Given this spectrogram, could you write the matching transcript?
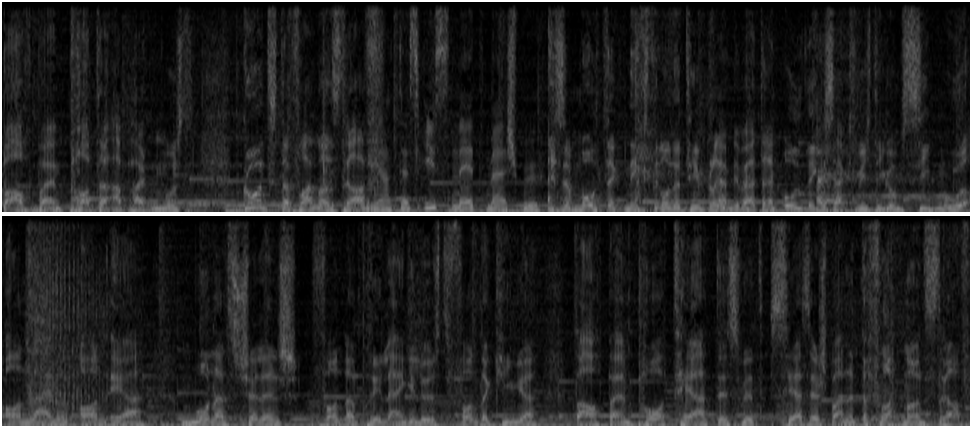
Bauchbein Potter abhalten musst. Gut, da freuen wir uns drauf. Ja, das ist nicht mein Spiel. Also Montag, nächste Runde Timpelreim die Wörter rein. Und wie gesagt, wichtig, um 7 Uhr online und on air Monatschallenge von April eingelöst von der Kinga Bauchbein Porter. Das wird sehr, sehr spannend, da freuen wir uns drauf.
